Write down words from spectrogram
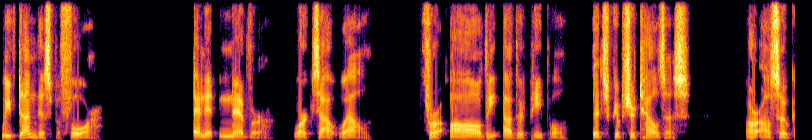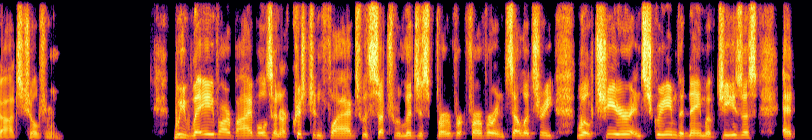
We've done this before, and it never works out well for all the other people that scripture tells us are also God's children. We wave our Bibles and our Christian flags with such religious fervor, fervor, and zealotry. We'll cheer and scream the name of Jesus at,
